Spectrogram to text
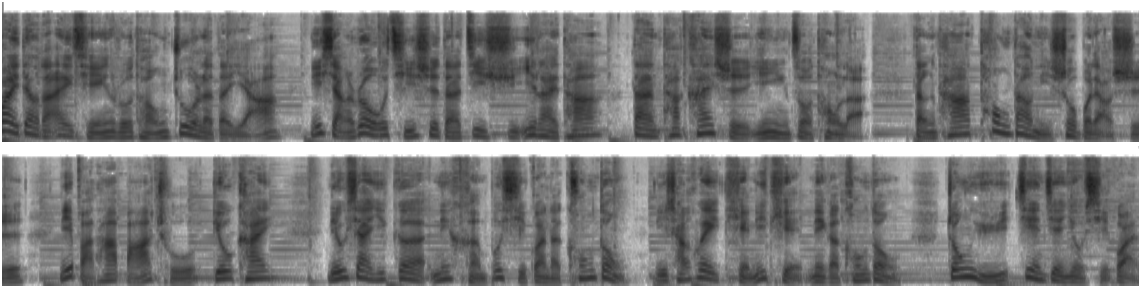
坏掉的爱情如同蛀了的牙，你想若无其事的继续依赖它，但它开始隐隐作痛了。等它痛到你受不了时，你把它拔除丢开，留下一个你很不习惯的空洞。你常会舔一舔那个空洞，终于渐渐又习惯。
